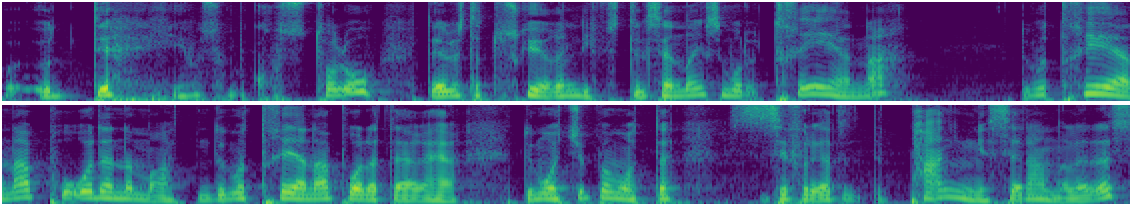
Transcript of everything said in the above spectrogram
Og, og det er jo som kosthold òg. Det er Hvis du skal gjøre en livsstilsendring, så må du trene. Du må trene på denne maten. Du må trene på dette her. Du må ikke på en måte se for deg at pang, så er det annerledes.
